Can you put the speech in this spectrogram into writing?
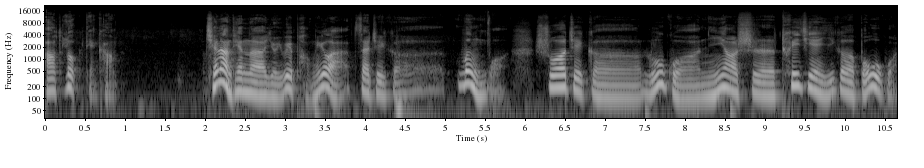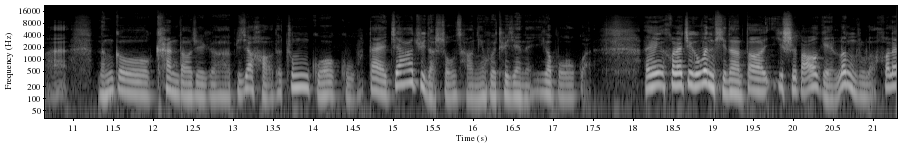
outlook 点 com。前两天呢，有一位朋友啊，在这个问我，说这个如果您要是推荐一个博物馆，能够看到这个比较好的中国古代家具的收藏，您会推荐哪一个博物馆？哎，后来这个问题呢，倒一时把我给愣住了。后来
